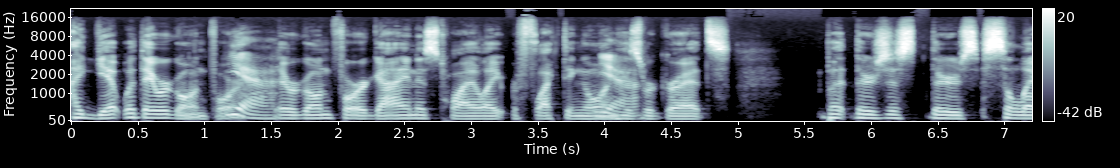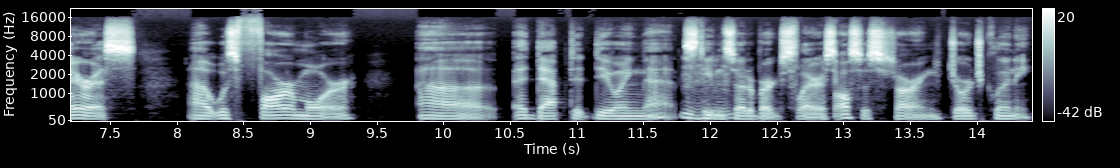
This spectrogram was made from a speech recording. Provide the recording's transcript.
I get what they were going for. Yeah. They were going for a guy in his twilight reflecting on Yeah. his regrets. But there's just there's Solaris uh, was far more uh, adept at doing that. Steven Mm-hmm. Soderbergh Solaris, also starring George Clooney,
